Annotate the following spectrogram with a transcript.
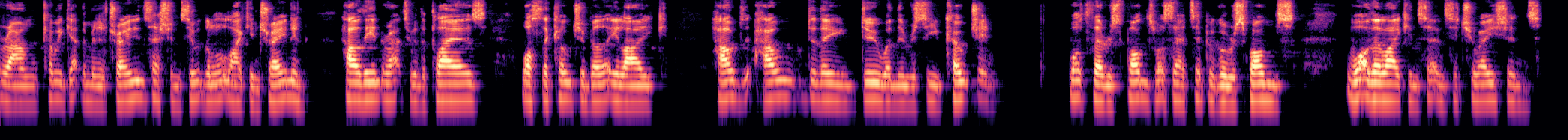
around can we get them in a training session, see what they look like in training, how they interact with the players, what's the coachability like, how do, how do they do when they receive coaching, what's their response, what's their typical response, what are they like in certain situations.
